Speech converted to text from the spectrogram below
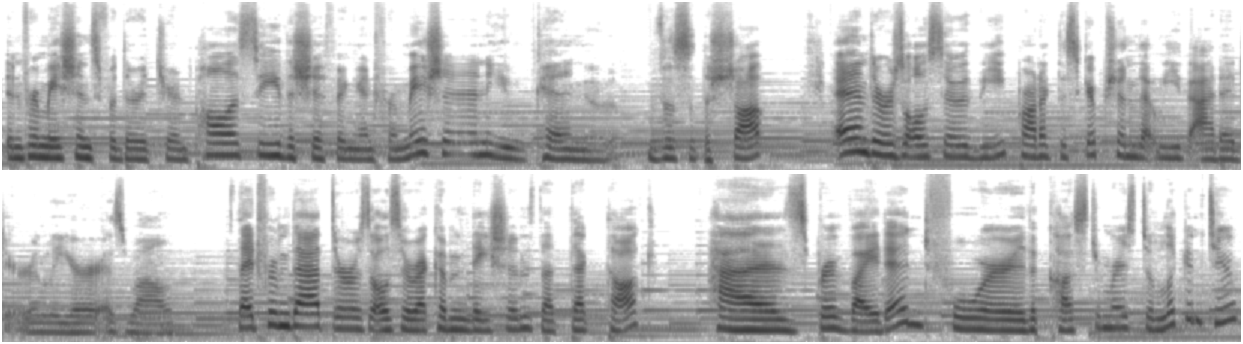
informations for the return policy, the shipping information. You can visit the shop. And there's also the product description that we've added earlier as well. Aside from that, there is also recommendations that TikTok has provided for the customers to look into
